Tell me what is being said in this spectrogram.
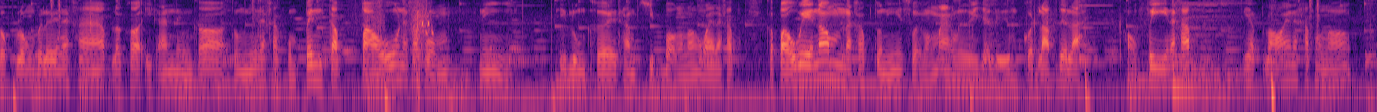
ตกลงไปเลยนะครับ แล้วก็อีกอันหนึ่งก็ตรงนี้นะครับ ผมเป็นกระเป๋านะครับ ผมนี่ที่ลุงเคยทำคลิปบอกน้องไว้นะครับ กระเป๋าเวนอมนะครับ ตัวนี้สวยมากๆเลย อย่าลืมกดรับด้วยล่ะของฟรีนะครับ เรียบร้อยนะครับน้องๆ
